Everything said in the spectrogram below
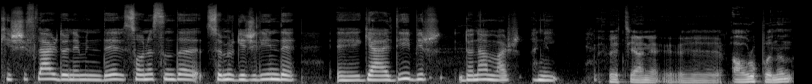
keşifler döneminde sonrasında sömürgeciliğin de e, geldiği bir dönem var. Hani Evet yani e, Avrupa'nın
